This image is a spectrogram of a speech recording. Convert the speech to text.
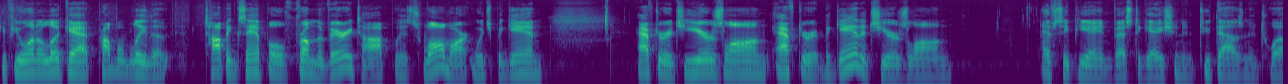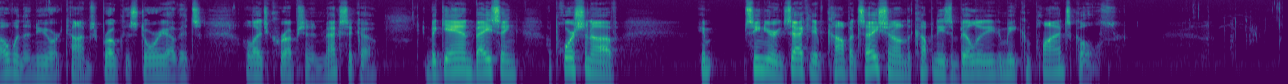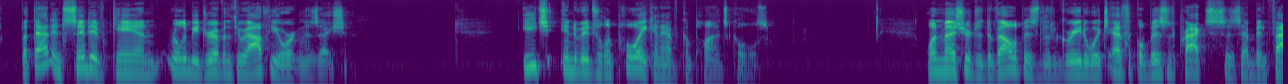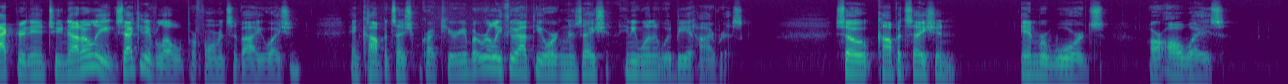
If you want to look at probably the top example from the very top, it's Walmart, which began after its years long after it began its years long FCPA investigation in 2012 when the New York Times broke the story of its alleged corruption in Mexico. It began basing a portion of senior executive compensation on the company's ability to meet compliance goals. But that incentive can really be driven throughout the organization. Each individual employee can have compliance goals. One measure to develop is the degree to which ethical business practices have been factored into not only executive level performance evaluation and compensation criteria, but really throughout the organization, anyone that would be at high risk. So, compensation and rewards are always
